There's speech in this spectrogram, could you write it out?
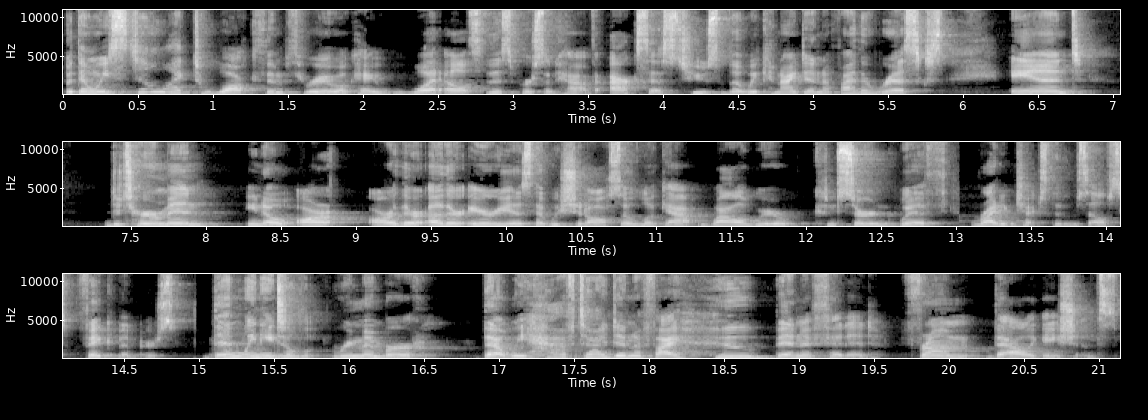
But then we still like to walk them through, okay, what else does this person have access to so that we can identify the risks and determine, you know, are are there other areas that we should also look at while we're concerned with writing checks to themselves, fake vendors. Then we need to remember that we have to identify who benefited from the allegations.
